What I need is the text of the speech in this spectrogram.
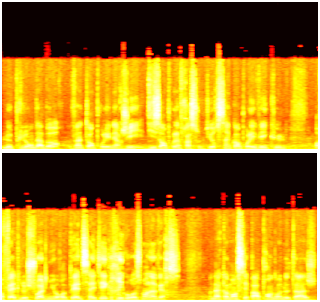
Le plus long d'abord, 20 ans pour l'énergie, 10 ans pour l'infrastructure, 5 ans pour les véhicules. En fait, le choix de l'Union européenne, ça a été rigoureusement l'inverse. On a commencé par prendre en otage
